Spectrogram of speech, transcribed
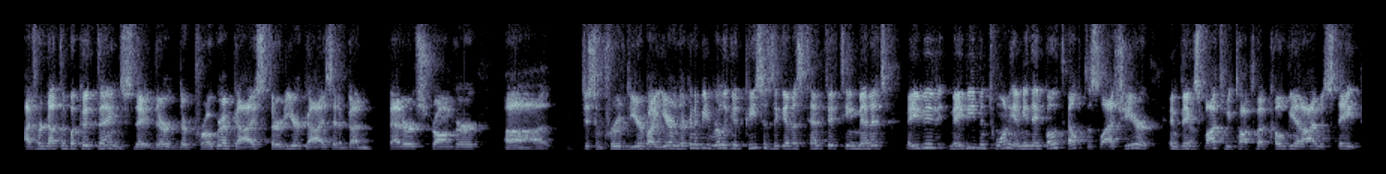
I've heard nothing but good things. They, they're they're program guys, thirty year guys that have gotten better, stronger, uh, just improved year by year, and they're going to be really good pieces to give us 10, 15 minutes, maybe maybe even twenty. I mean, they both helped us last year in oh, big yeah. spots. We talked about Kobe at Iowa State.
